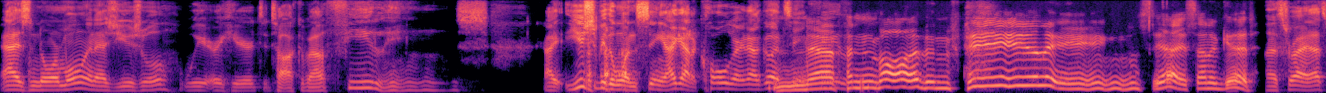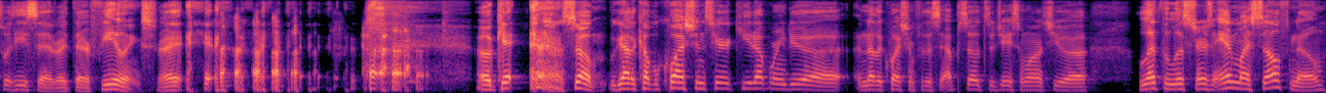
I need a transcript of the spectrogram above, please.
as normal and as usual, we are here to talk about feelings. I you should be the one singing. I got a cold right now. Go ahead, sing. Nothing feelings. more than feelings. Yeah, it sounded good. That's right. That's what he said right there. Feelings, right? okay, so we got a couple questions here queued up. We're gonna do uh, another question for this episode. So, Jason, why don't you uh, let the listeners and myself know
